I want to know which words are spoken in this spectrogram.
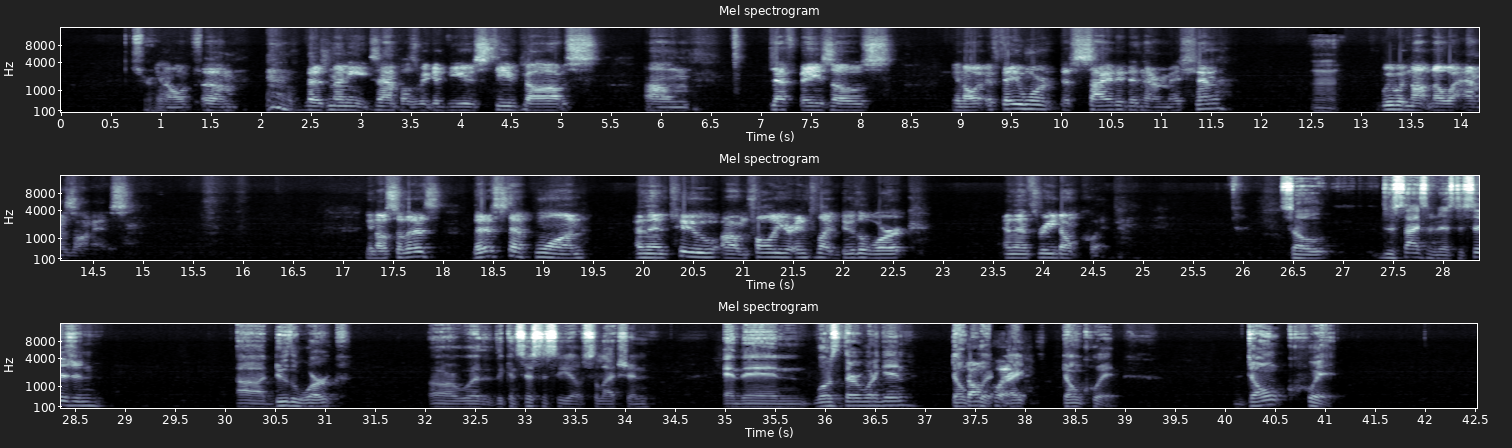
Sure. You know, um, there's many examples we could use Steve Jobs, um, Jeff Bezos. You know, if they weren't decided in their mission, mm. we would not know what Amazon is. You know, so there's there's step one, and then two, um, follow your intellect, do the work, and then three, don't quit. So decisiveness, decision, uh, do the work, or with the consistency of selection. And then what was the third one again? Don't, Don't quit, quit, right? Don't quit. Don't quit.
